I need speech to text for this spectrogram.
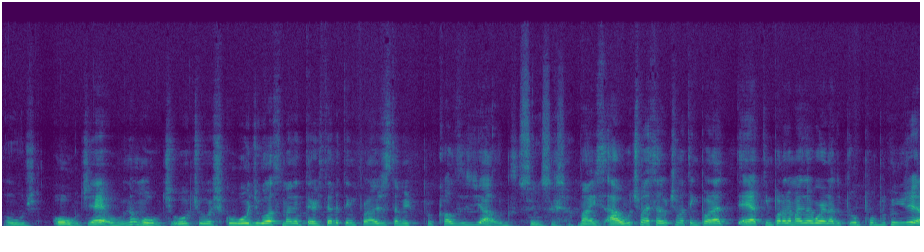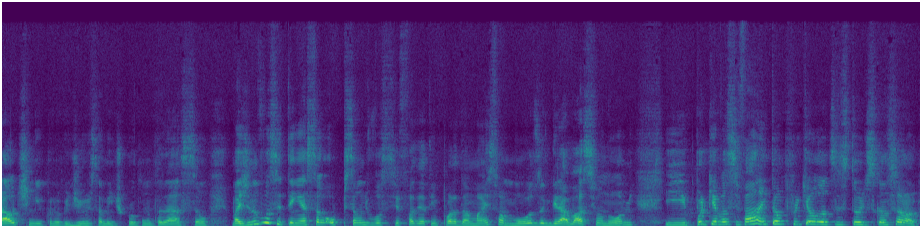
Old. Old, é, não Old. Old. Eu acho que o Old gosta mais da terceira temporada justamente por causa dos diálogos. Sim, sim, sim. Mas a última, essa última temporada é a temporada mais aguardada pelo público em geral Shingeki no Kyojin, justamente por conta da ação. Imagina você tem essa opção de você fazer a temporada mais famosa, gravar seu nome, e por que você fala, ah, então por que os outros estúdios cancelaram?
